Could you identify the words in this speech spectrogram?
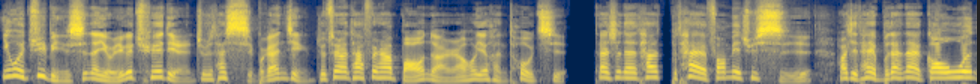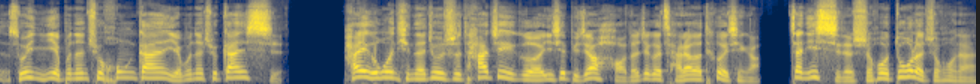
因为聚丙烯呢有一个缺点，就是它洗不干净。就虽然它非常保暖，然后也很透气，但是呢它不太方便去洗，而且它也不太耐高温，所以你也不能去烘干，也不能去干洗。还有一个问题呢，就是它这个一些比较好的这个材料的特性啊，在你洗的时候多了之后呢，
